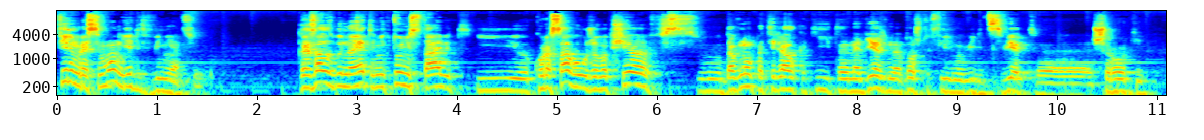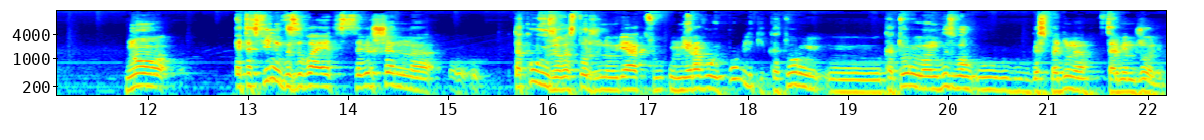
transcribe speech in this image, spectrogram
Фильм «Рассимон» едет в Венецию. Казалось бы, на это никто не ставит, и Курасава уже вообще давно потерял какие-то надежды на то, что фильм увидит свет э, широкий. Но этот фильм вызывает совершенно э, такую же восторженную реакцию у мировой публики, которую, э, которую он вызвал у господина Старвинджоли.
